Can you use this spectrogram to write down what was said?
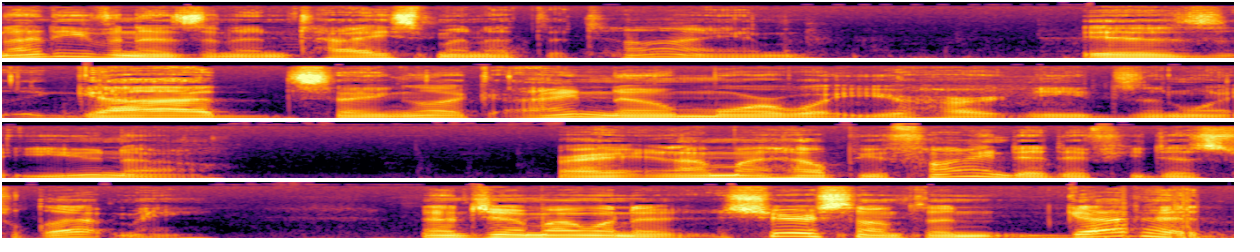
not even as an enticement at the time, is God saying, Look, I know more what your heart needs than what you know. Right? And I'm gonna help you find it if you just let me. Now, Jim, I want to share something. God had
